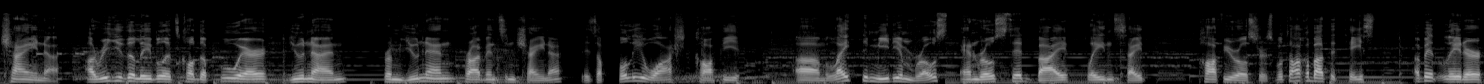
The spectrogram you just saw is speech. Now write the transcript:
China. I'll read you the label. It's called the Pu'er Yunnan from Yunnan province in China. It's a fully washed coffee, um, light to medium roast and roasted by Plain Sight coffee roasters. We'll talk about the taste a bit later,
